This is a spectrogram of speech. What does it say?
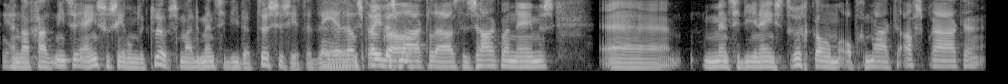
Ja. En dan gaat het niet eens zozeer om de clubs, maar de mensen die daartussen zitten. De, de spelersmakelaars, de zaakwaarnemers. Eh, mensen die ineens terugkomen op gemaakte afspraken.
